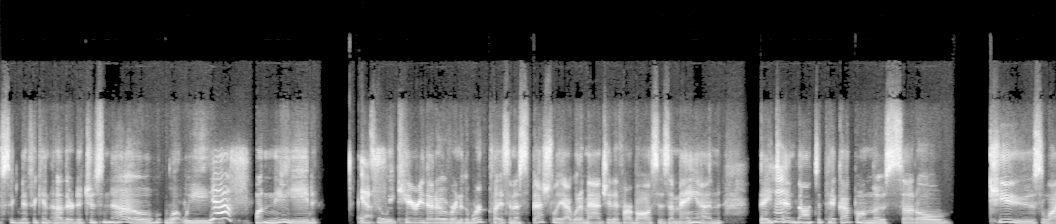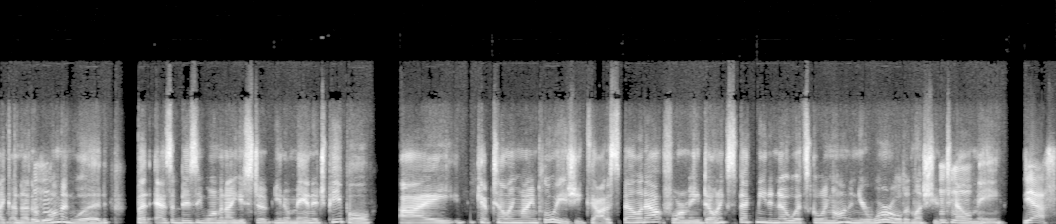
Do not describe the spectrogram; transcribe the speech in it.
significant other to just know what we yes. need. And yes. so we carry that over into the workplace. And especially, I would imagine, if our boss is a man, they mm-hmm. tend not to pick up on those subtle cues like another mm-hmm. woman would. But as a busy woman, I used to, you know, manage people. I kept telling my employees, you got to spell it out for me. Don't expect me to know what's going on in your world unless you mm-hmm. tell me. Yes.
